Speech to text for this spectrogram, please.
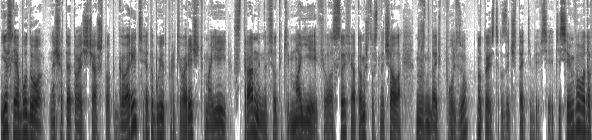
если я буду насчет этого сейчас что-то говорить, это будет противоречить моей странной, но все-таки моей философии о том, что сначала нужно дать пользу, ну, то есть зачитать тебе все эти семь выводов,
